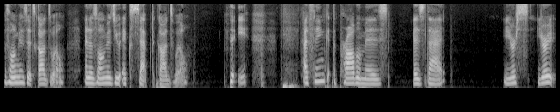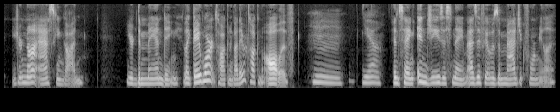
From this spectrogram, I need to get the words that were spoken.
As long as it's God's will and as long as you accept God's will. I think the problem is is that you're you're you're not asking God. You're demanding. Like they weren't talking to God. They were talking to Olive hmm. Yeah. and saying in Jesus name as if it was a magic formula.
